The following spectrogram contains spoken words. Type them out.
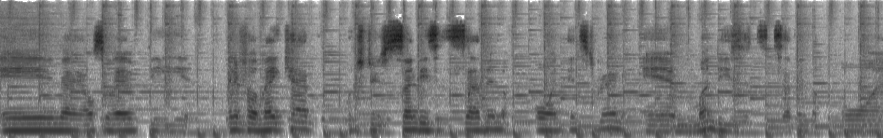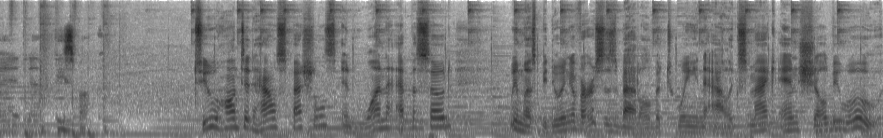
And I also have the NFL Nightcap, which do Sundays at seven on Instagram and Mondays at seven on Facebook. Two haunted house specials in one episode? We must be doing a versus battle between Alex Mack and Shelby Woo.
